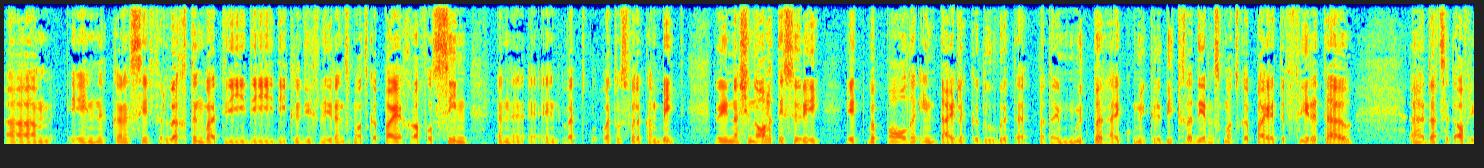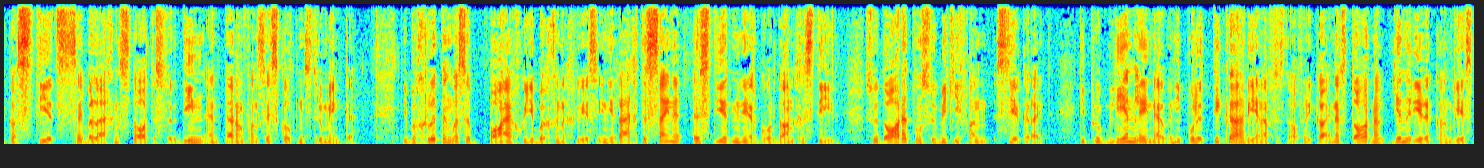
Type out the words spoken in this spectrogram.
ehm um, en kan ek sê verligting wat die die die kredietgraderingsmaatskappye graag wil sien in en, wat wat ons vir hulle kan bied. Nou die nasionale tesourie het bepaalde en duidelike doelwitte wat hy moet bereik om die kredietgraderingsmaatskappye tevrede te hou uh, dat Suid-Afrika steeds sy beleggingsstatus verdien in terme van sy skuldinstrumente. Die begroting was 'n baie goeie begin geweest en die regte syne is deur meneer Gordhan gestuur. So daar het ons so 'n bietjie van sekerheid. Die probleem lê nou in die politieke arena vir Suid-Afrika en as daar nou een rede kan wees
